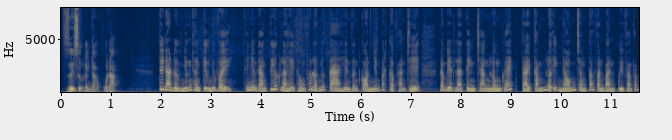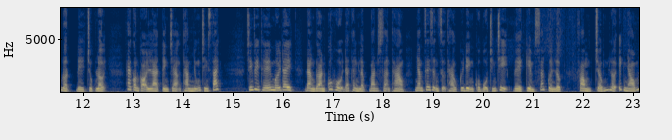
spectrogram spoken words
dưới sự lãnh đạo của Đảng. Tuy đạt được những thành tiệu như vậy, Thế nhưng đáng tiếc là hệ thống pháp luật nước ta hiện vẫn còn những bất cập hạn chế, đặc biệt là tình trạng lồng ghép, cài cắm lợi ích nhóm trong các văn bản quy phạm pháp luật để trục lợi, hay còn gọi là tình trạng tham nhũng chính sách. Chính vì thế mới đây, Đảng đoàn Quốc hội đã thành lập ban soạn thảo nhằm xây dựng dự thảo quy định của Bộ Chính trị về kiểm soát quyền lực, phòng chống lợi ích nhóm,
